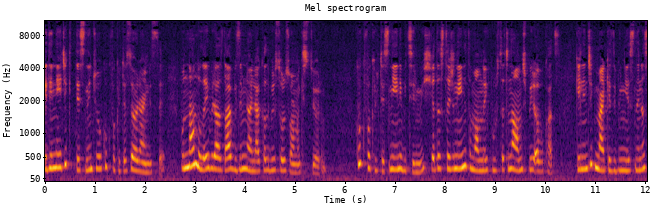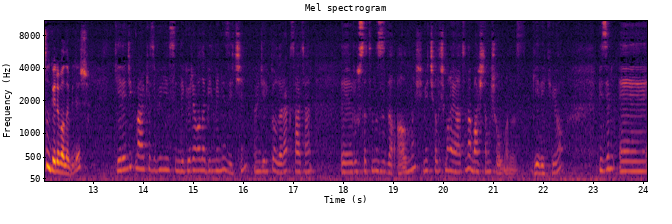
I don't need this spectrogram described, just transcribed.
ve dinleyici kitlesinin çoğu hukuk fakültesi öğrencisi. Bundan dolayı biraz daha bizimle alakalı bir soru sormak istiyorum. Hukuk fakültesini yeni bitirmiş ya da stajını yeni tamamlayıp ruhsatını almış bir avukat, Gelincik Merkezi bünyesinde nasıl görev alabilir? Gelincik Merkezi bünyesinde görev alabilmeniz için öncelikli olarak zaten e, ruhsatınızı da almış ve çalışma hayatına başlamış olmanız gerekiyor. Bizim e,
